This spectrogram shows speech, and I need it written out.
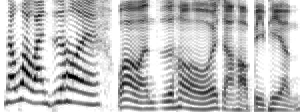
那哇完之后呢？哇完之后，我会想好 BPM，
